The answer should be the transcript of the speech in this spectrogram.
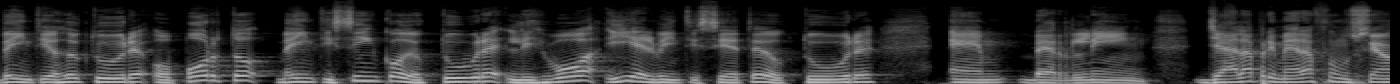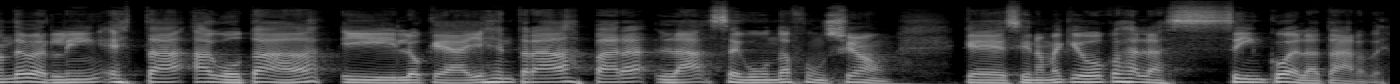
22 de octubre Oporto, 25 de octubre Lisboa y el 27 de octubre en Berlín. Ya la primera función de Berlín está agotada y lo que hay es entradas para la segunda función, que si no me equivoco es a las 5 de la tarde.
